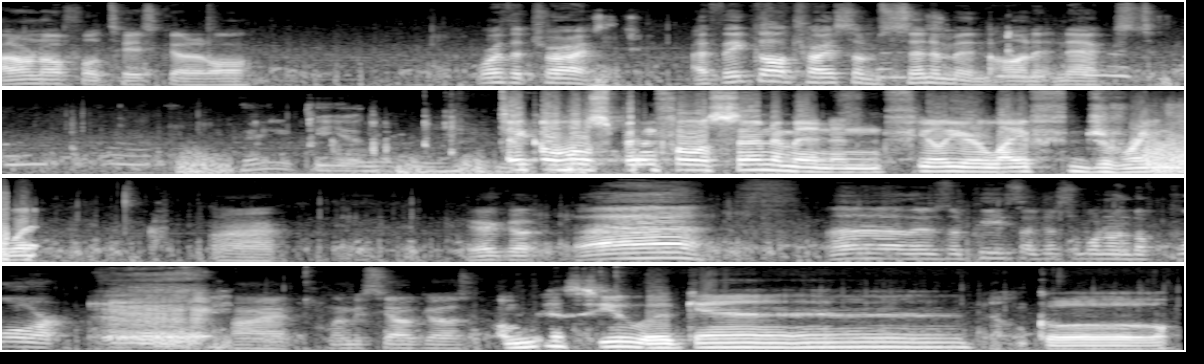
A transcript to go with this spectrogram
I don't know if it'll taste good at all. Worth a try. I think I'll try some cinnamon on it next. Take a whole spoonful of cinnamon and feel your life drain away. Alright. Here it goes. Ah! Ah, there's a piece I just went on the floor. Alright, let me see how it goes. I'll miss you again, Uncle.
